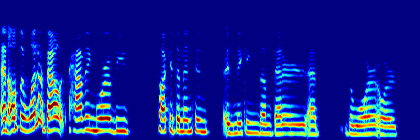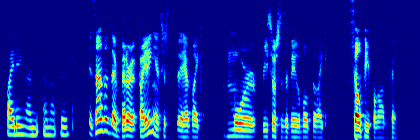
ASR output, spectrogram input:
and also, what about having more of these pocket dimensions is making them better at the war or fighting? I'm I'm not sure. It's not that they're better at fighting, it's just they have like more resources available to like sell people on things.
